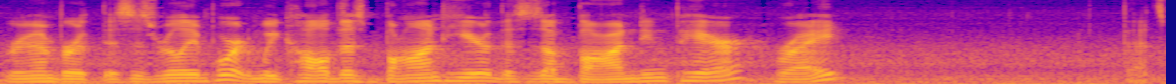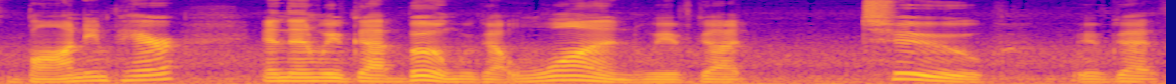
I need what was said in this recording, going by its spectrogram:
remember this is really important. We call this bond here. This is a bonding pair right? That's bonding pair. And then we've got boom we've got one we've got two We've got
